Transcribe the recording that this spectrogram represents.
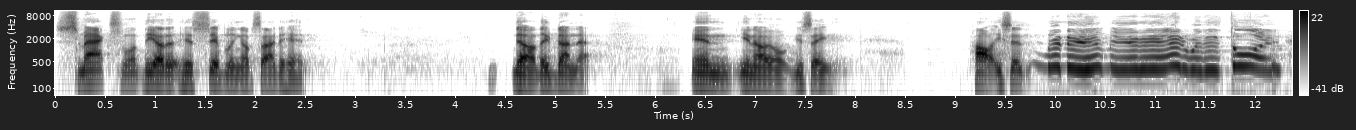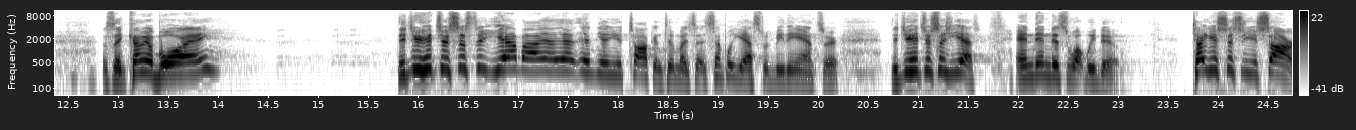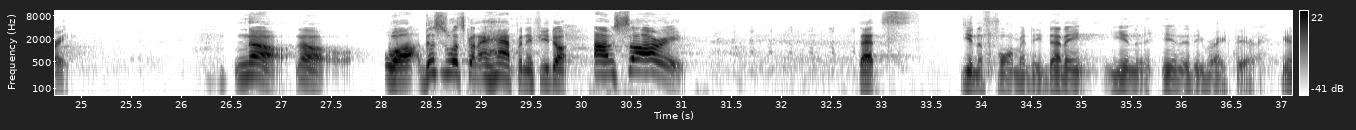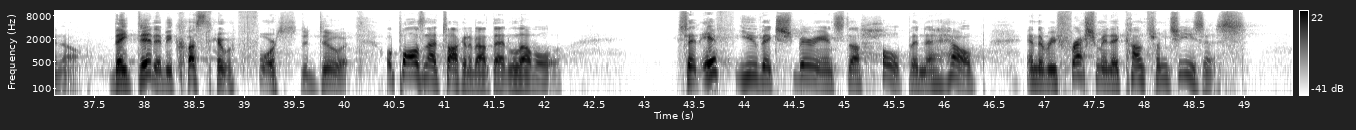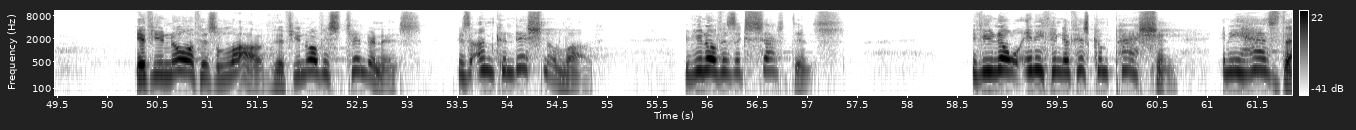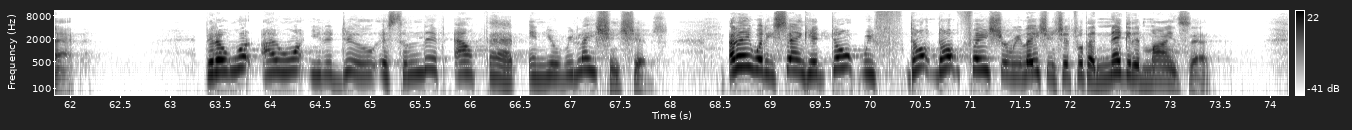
smacks the other, his sibling upside the head. No, they've done that. And, you know, you say, how? He says, but they hit me in the head with his toy. I say, come here, boy. Did you hit your sister? Yeah, but uh, uh, you're talking too much. A simple yes would be the answer. Did you hit your sister? Yes. And then this is what we do tell your sister you're sorry. No, no. Well, this is what's going to happen if you don't. I'm sorry. That's uniformity. That ain't uni- unity right there, you know. They did it because they were forced to do it. Well, Paul's not talking about that level said, if you've experienced the hope and the help and the refreshment that comes from Jesus, if you know of his love, if you know of his tenderness, his unconditional love, if you know of his acceptance, if you know anything of his compassion, and he has that, then what I want you to do is to live out that in your relationships. I think what he's saying here don't, ref- don't, don't face your relationships with a negative mindset.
